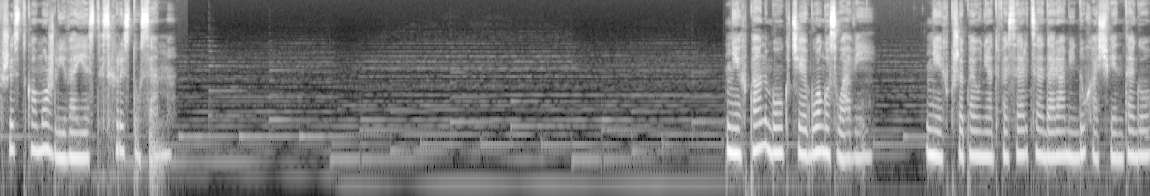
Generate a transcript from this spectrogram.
wszystko możliwe jest z Chrystusem. Niech Pan Bóg Cię błogosławi. Niech przepełnia Twe serce darami Ducha Świętego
